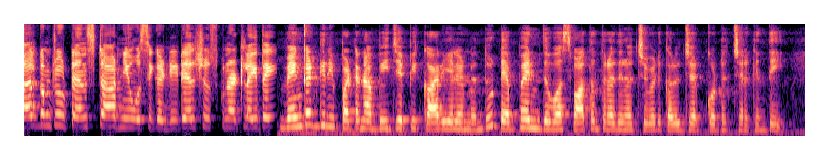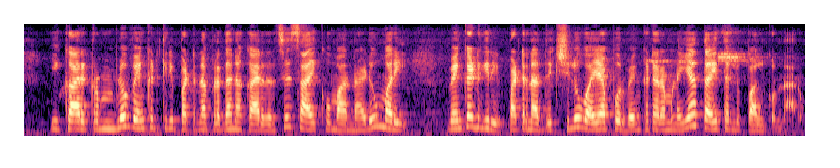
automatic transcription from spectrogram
Welcome to ten star news. ఇక డీటెయిల్స్ చూసుకున్నట్లయితే వెంకటగిరి పట్టణ బీజేపీ కార్యాలయం నందు డెబ్బై ఎనిమిదవ స్వాతంత్ర దినోత్సవ వేడుకలు జరుపుకోవడం జరిగింది. ఈ కార్యక్రమంలో వెంకటగిరి పట్టణ ప్రధాన కార్యదర్శి సాయి కుమార్ నాయుడు మరి వెంకటగిరి పట్టణ అధ్యక్షులు వయాపూర్ వెంకటరమణయ్య తదితరులు పాల్గొన్నారు.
